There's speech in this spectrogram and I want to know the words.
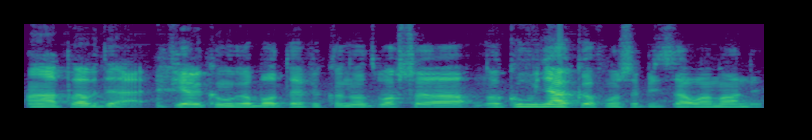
a naprawdę wielką robotę wykonał, zwłaszcza no Gówniakow może być załamany.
